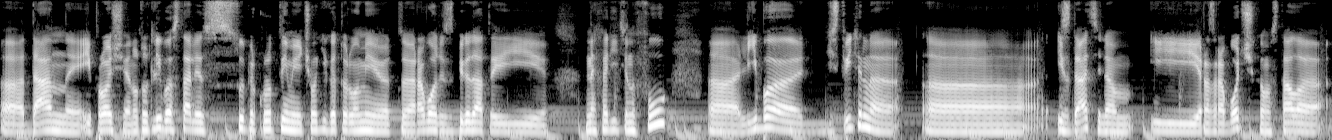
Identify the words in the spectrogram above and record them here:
э, данные и прочее. Но тут либо стали супер крутыми чуваки, которые умеют э, работать с бигдатой и находить инфу, э, либо действительно э, издателям и разработчикам стало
